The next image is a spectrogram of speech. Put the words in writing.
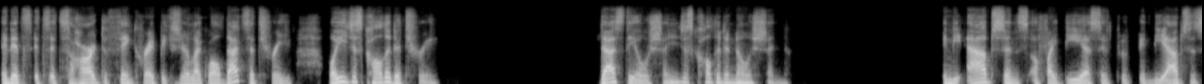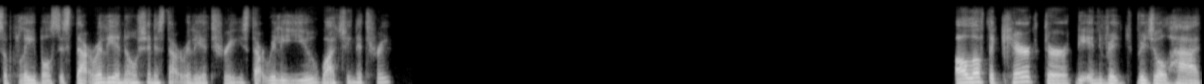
and it's it's it's hard to think right? Because you're like well that's a tree. Well you just called it a tree. That's the ocean. You just called it an ocean. In the absence of ideas in the absence of labels is that really an ocean is that really a tree. Is that really you watching the tree. All of the character the individual had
